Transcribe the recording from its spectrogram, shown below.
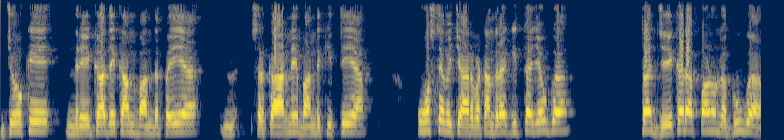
ਜੋ ਕਿ ਨਰੇਗਾ ਦੇ ਕੰਮ ਬੰਦ ਪਏ ਆ ਸਰਕਾਰ ਨੇ ਬੰਦ ਕੀਤੇ ਆ, ਉਸ ਤੇ ਵਿਚਾਰ ਵਟਾਂਦਰਾ ਕੀਤਾ ਜਾਊਗਾ। ਤਾਂ ਜੇਕਰ ਆਪਾਂ ਨੂੰ ਲੱਗੂਗਾ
